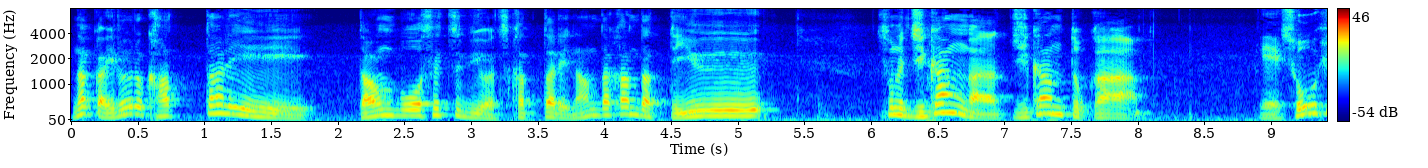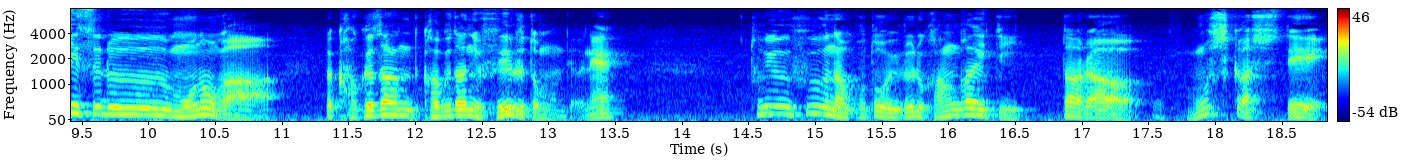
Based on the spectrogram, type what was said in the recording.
なんかいろいろ買ったり、暖房設備を使ったり、なんだかんだっていう、その時間が、時間とか、えー消費するものが、格段、格段に増えると思うんだよね。というふうなことをいろいろ考えていったら、もしかして、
